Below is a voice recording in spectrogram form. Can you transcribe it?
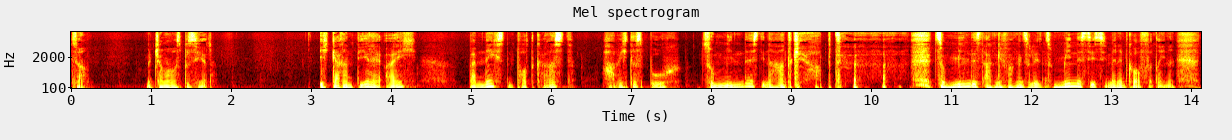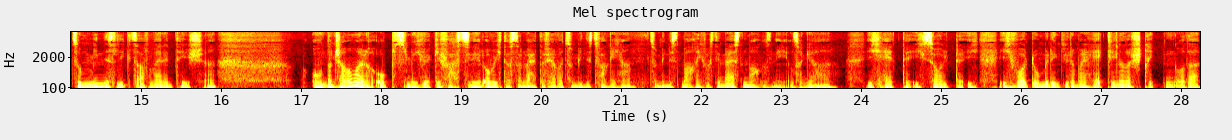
So, mit schauen wir, was passiert. Ich garantiere euch, beim nächsten Podcast habe ich das Buch zumindest in der Hand gehabt. zumindest angefangen zu lesen. Zumindest ist es in meinem Koffer drinnen. Zumindest liegt es auf meinem Tisch. Ja? Und dann schauen wir mal, ob es mich wirklich fasziniert, ob ich das dann weiterführe. Aber zumindest fange ich an. Zumindest mache ich was. Die meisten machen es nie und sagen, ja, ich hätte, ich sollte, ich, ich wollte unbedingt wieder mal häkeln oder stricken oder,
